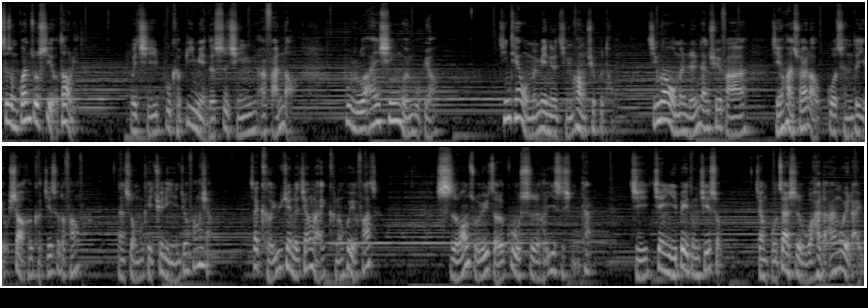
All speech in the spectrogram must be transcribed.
这种关注是有道理的。为其不可避免的事情而烦恼，不如安心为目标。今天我们面临的情况却不同，尽管我们仍然缺乏。减缓衰老过程的有效和可接受的方法，但是我们可以确定研究方向，在可预见的将来可能会有发展。死亡主义者的故事和意识形态，即建议被动接受，将不再是无害的安慰来源，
